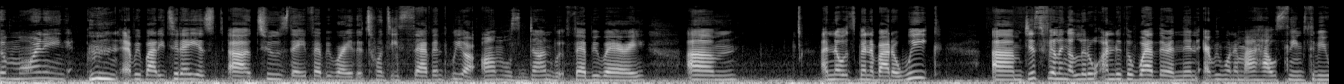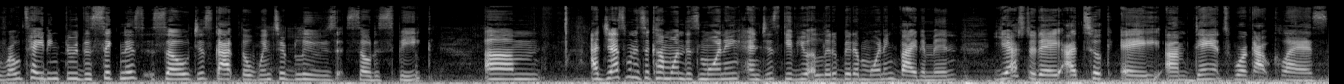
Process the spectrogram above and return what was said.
Good morning, everybody. Today is uh, Tuesday, February the 27th. We are almost done with February. Um, I know it's been about a week. Um, just feeling a little under the weather, and then everyone in my house seems to be rotating through the sickness. So, just got the winter blues, so to speak. Um, I just wanted to come on this morning and just give you a little bit of morning vitamin. Yesterday, I took a um, dance workout class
